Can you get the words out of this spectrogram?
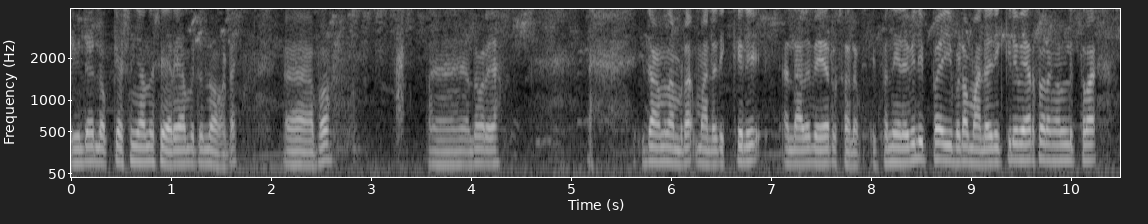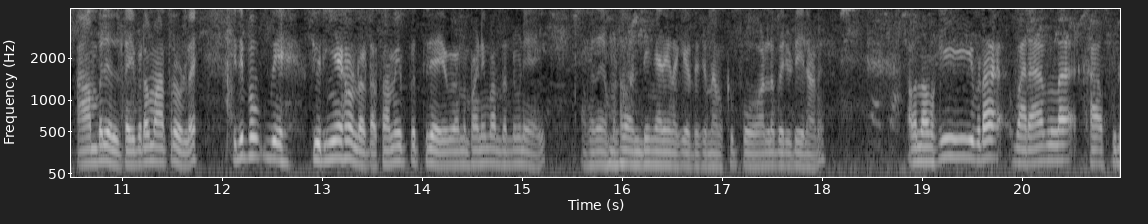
ഇതിന്റെ ലൊക്കേഷൻ ഞാൻ ഷെയർ ചെയ്യാൻ പറ്റും നോക്കട്ടെ. അപ്പോൾ എന്താ പറയുക ഇതാണ് നമ്മുടെ മലരിക്കൽ അല്ലാതെ വേറൊരു സ്ഥലം. ഇപ്പം നിലവിൽ ഇപ്പോൾ ഇവിടെ മലരിക്കൽ വേറെ സ്ഥലങ്ങളിൽ ഇത്ര ആമ്പലില്ല കേട്ടോ ഇവിടെ മാത്രമേ ഉള്ളൂ. ഇതിപ്പോൾ ചുരുങ്ങിയ കൊണ്ട് കേട്ടോ സമയം ഇപ്പോൾ ഇത്തിരി ആയി കാരണം പണി പന്ത്രണ്ട് മണിയായി. അപ്പോൾ നമ്മുടെ വണ്ടിയും കാര്യങ്ങളൊക്കെ എടുക്കുന്നത് നമുക്ക് പോകാനുള്ള പരിപാടിയിലാണ്. അപ്പോൾ നമുക്ക് ഈ ഇവിടെ വരാനുള്ള ഫുൾ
